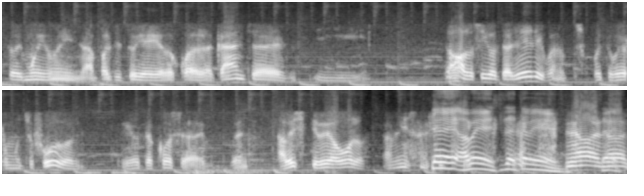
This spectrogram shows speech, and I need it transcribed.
estoy muy, muy, aparte estoy ahí a dos cuadras de la cancha y no, lo sigo talleres y bueno, por supuesto veo mucho fútbol y otra cosa, bueno, a veces te veo a bolo también. Eh, a ver, está, bien. No, no,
